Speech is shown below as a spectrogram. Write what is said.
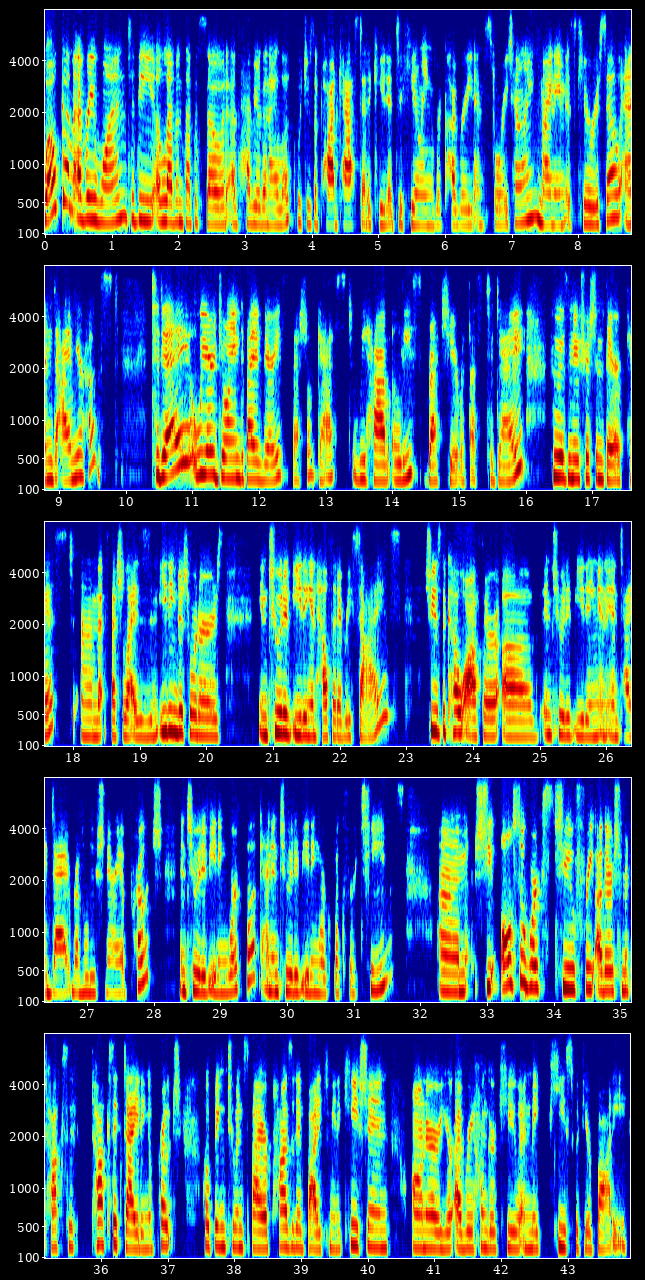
welcome everyone to the 11th episode of Heavier Than I Look, which is a podcast dedicated to healing, recovery, and storytelling. My name is Kira Russo, and I am your host. Today, we are joined by a very special guest. We have Elyse Resch here with us today, who is a nutrition therapist um, that specializes in eating disorders, intuitive eating, and health at every size. She is the co author of Intuitive Eating and Anti Diet Revolutionary Approach, Intuitive Eating Workbook, and Intuitive Eating Workbook for Teens. Um, she also works to free others from a toxic, toxic dieting approach, hoping to inspire positive body communication, honor your every hunger cue, and make peace with your body.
